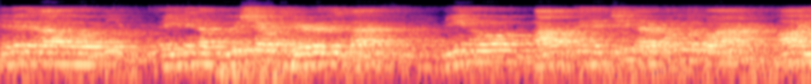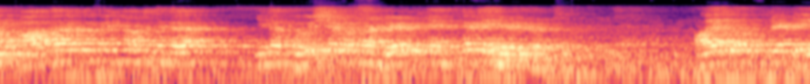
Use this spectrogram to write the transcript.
ನಿನಗೆ ನಾನು ಈ ನಿನ್ನ ಭವಿಷ್ಯವನ್ನು ಹೇಳೋದಿಲ್ಲ ನೀನು ನಾಲ್ಕು ಹೆಚ್ಚಿ ನಡ್ಕೊಂತ ಬಾ ಆ ಈ ಆಧಾರದ ಮೇಲೆ ನಾನು ನಿನಗೆ ನಿನ್ನ ಭವಿಷ್ಯವನ್ನ ಹೇಳ್ತೀನಿ ಅಂತ ಹೇಳಿ ಹೇಳಿದ್ರು. ಆಯ್ತು ಅಂತ ಹೇಳಿ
